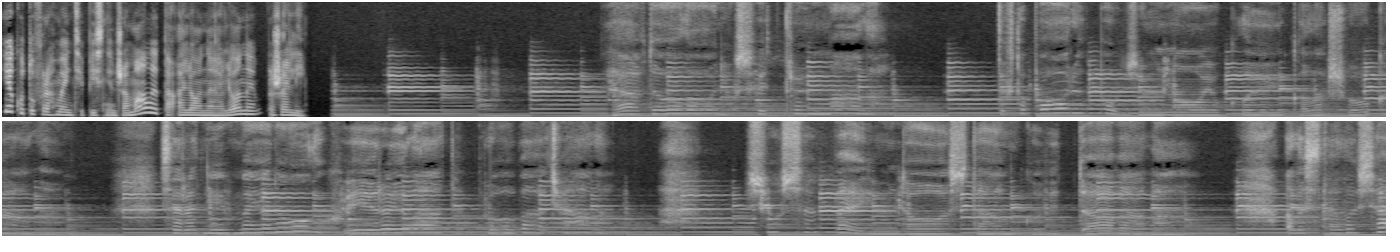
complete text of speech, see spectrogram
як от у фрагменті пісні Джамали та Альони Альони Жалі. Я в долонях світ тримала, тих, хто поряд був зі мною кликала, шукала серед днів минулих вірила та пробачала, всю себе їм до останку віддавала, але сталося,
